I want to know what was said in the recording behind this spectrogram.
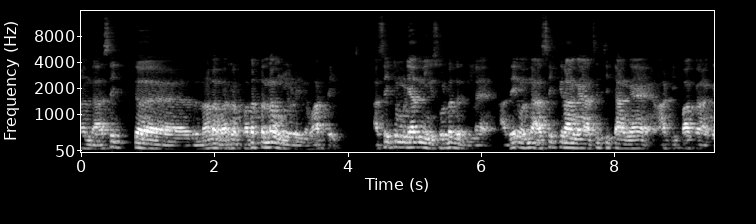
அந்த அசைக்கிறதுனால வர்ற பதட்டம் தான் உங்களுடைய இந்த வார்த்தை. அசைக்க முடியாதுன்னு நீங்க சொல்றது இருக்குல்ல அதே வந்து அசைக்கிறாங்க அசைச்சிட்டாங்க ஆட்டி பார்க்கறாங்க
